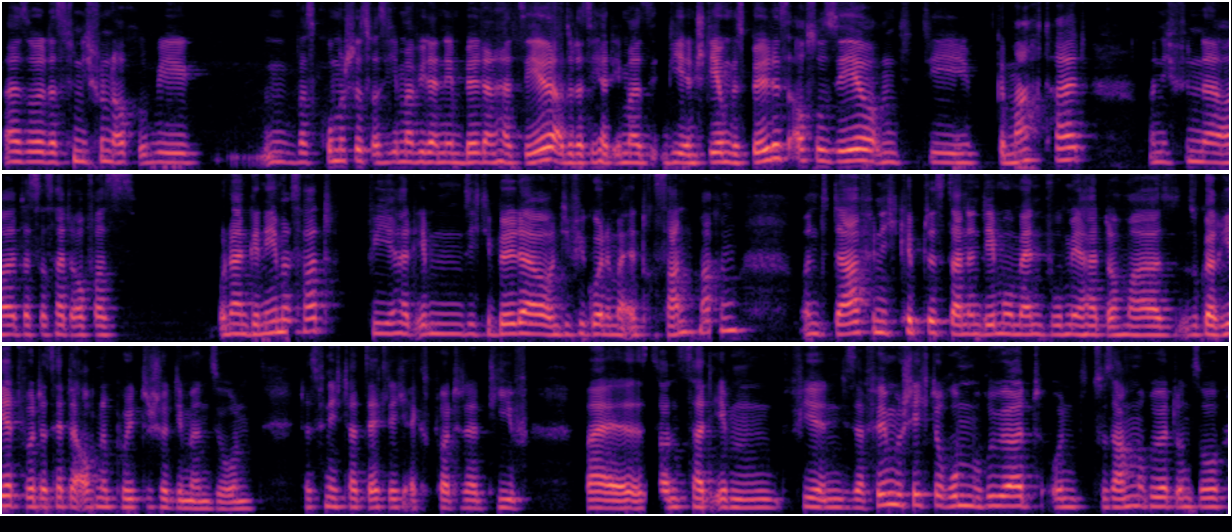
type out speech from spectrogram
Also, das finde ich schon auch irgendwie was Komisches, was ich immer wieder in den Bildern halt sehe. Also, dass ich halt immer die Entstehung des Bildes auch so sehe und die Gemachtheit. Und ich finde, äh, dass das halt auch was Unangenehmes hat, wie halt eben sich die Bilder und die Figuren immer interessant machen. Und da, finde ich, kippt es dann in dem Moment, wo mir halt noch mal suggeriert wird, das hätte auch 'ne politische Dimension. Das finde ich tatsächlich exploitativ, weil es sonst halt eben viel in dieser Filmgeschichte rumrührt und zusammenrührt und so.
